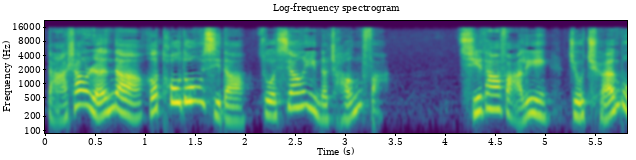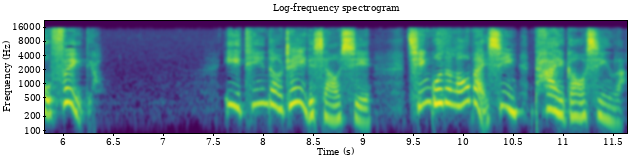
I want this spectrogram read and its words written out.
打伤人的和偷东西的做相应的惩罚，其他法令就全部废掉。一听到这个消息，秦国的老百姓太高兴了，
